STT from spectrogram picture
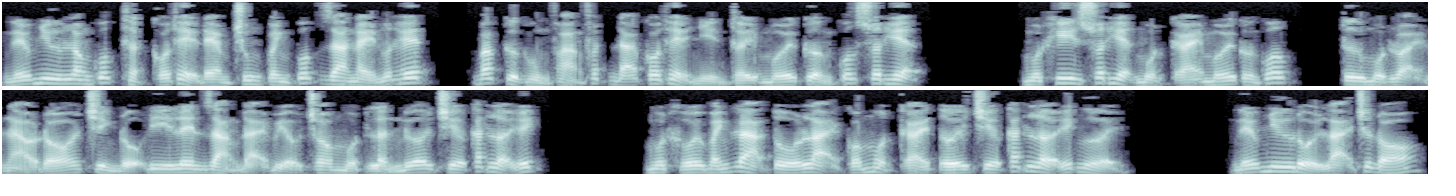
Nếu như long quốc thật có thể đem chung quanh quốc gia này nuốt hết bắc cực hùng phảng phất đã có thể nhìn thấy mới cường quốc xuất hiện. Một khi xuất hiện một cái mới cường quốc, từ một loại nào đó trình độ đi lên giảng đại biểu cho một lần nữa chia cắt lợi ích một khối bánh gà tổ lại có một cái tới chia cắt lợi ích người. Nếu như đổi lại trước đó,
